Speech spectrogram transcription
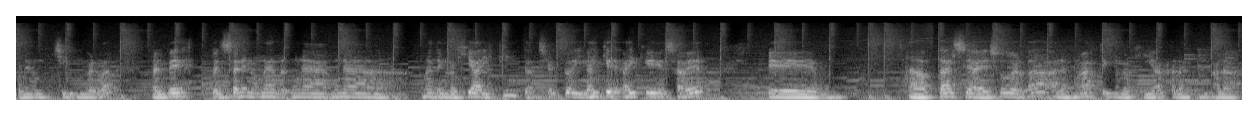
poner un chip, ¿verdad? Tal vez pensar en una, una, una, una tecnología distinta, ¿cierto? Y hay que, hay que saber eh, adaptarse a eso, ¿verdad? A las nuevas tecnologías, a las, a las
